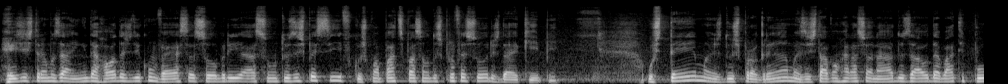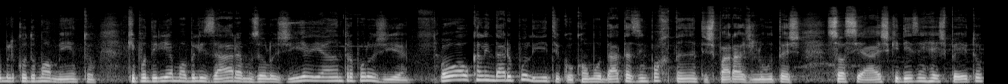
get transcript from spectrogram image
Registramos ainda rodas de conversa sobre assuntos específicos com a participação dos professores da equipe. Os temas dos programas estavam relacionados ao debate público do momento, que poderia mobilizar a museologia e a antropologia, ou ao calendário político, como datas importantes para as lutas sociais que dizem respeito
